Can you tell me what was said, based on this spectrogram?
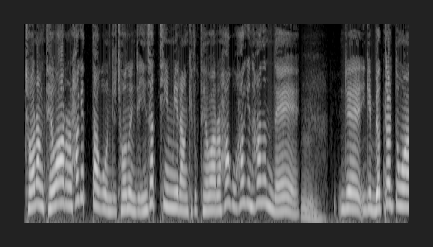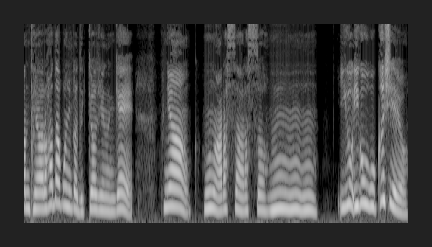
저랑 대화를 하겠다고 이제 저는 이제 인사팀이랑 계속 대화를 하고 하긴 하는데 음. 이제 이게 몇 달 동안 대화를 하다 보니까 느껴지는 게 그냥 응 알았어 알았어 음음음 이거 이거고 끝이에요.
